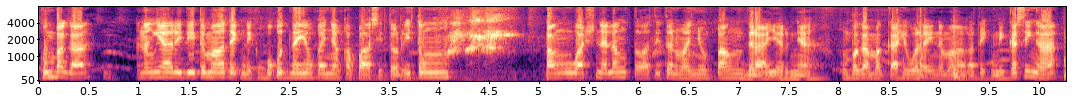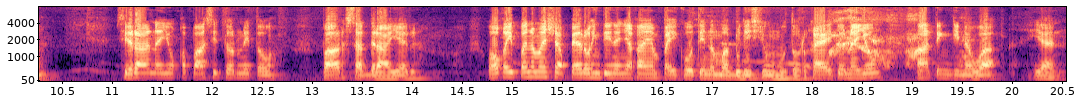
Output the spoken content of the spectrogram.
Kumbaga, ang nangyari dito mga teknik, bukod na yung kanyang capacitor, itong pang wash na lang to at ito naman yung pang dryer niya. Kumbaga magkahiwalay na mga kateknik. Kasi nga, sira na yung capacitor nito para sa dryer. Okay pa naman siya pero hindi na niya kayang paikutin ng mabilis yung motor. Kaya ito na yung ating ginawa. Yan.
